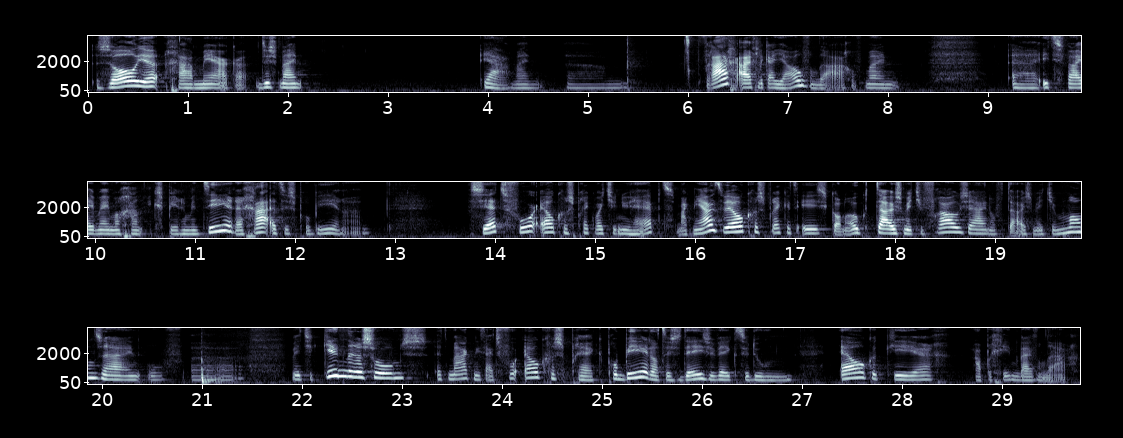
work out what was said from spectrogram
zal je gaan merken. Dus mijn, ja, mijn. Um, vraag eigenlijk aan jou vandaag. Of mijn uh, iets waar je mee mag gaan experimenteren. Ga het eens proberen. Zet voor elk gesprek wat je nu hebt, maakt niet uit welk gesprek het is, kan ook thuis met je vrouw zijn of thuis met je man zijn of uh, met je kinderen soms. Het maakt niet uit. Voor elk gesprek, probeer dat eens deze week te doen. Elke keer, ah, begin bij vandaag.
